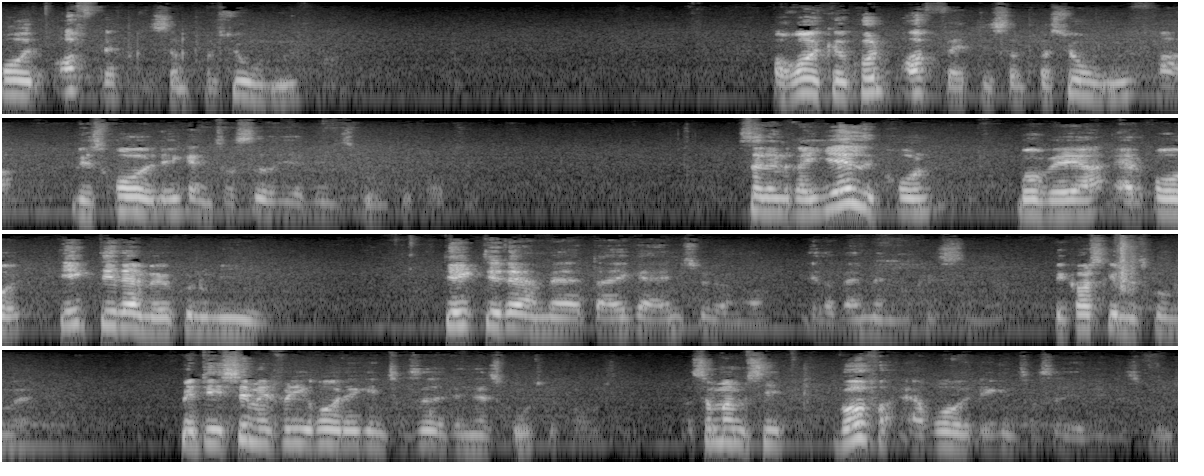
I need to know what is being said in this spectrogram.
rådet opfattede det som pression udefra. Og rådet kan jo kun opfatte det som pression udefra, hvis rådet ikke er interesseret i, at den skole skal fortsætte. Så den reelle grund må være, at rådet, ikke det der med økonomien, det er ikke det der med, at der ikke er ansøgere nok, eller hvad man nu kan sige. Det kan også ske, at man skulle Men det er simpelthen, fordi rådet ikke er interesseret i den her skole. Og så må man sige, hvorfor er rådet ikke interesseret i den her skole?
